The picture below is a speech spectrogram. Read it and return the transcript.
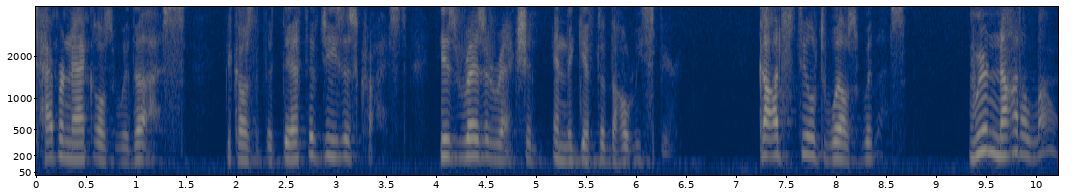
tabernacles with us because of the death of Jesus Christ, his resurrection, and the gift of the Holy Spirit. God still dwells with us. We're not alone.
